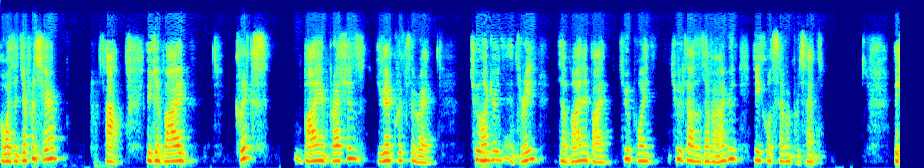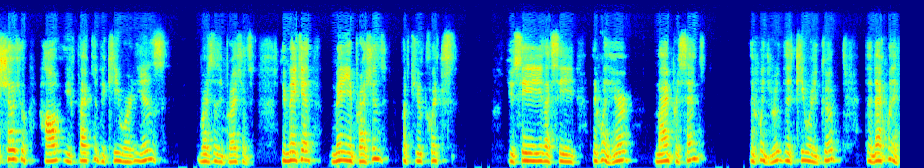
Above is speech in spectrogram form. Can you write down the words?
Oh, what's the difference here? Ah, you divide clicks by impressions, you get click-through rate. 203 divided by 2.2700 equals 7%. This shows you how effective the keyword is versus impressions. You may get many impressions, but few clicks. You see, let's see, this one here, 9%. This one, this keyword is good. The next one is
